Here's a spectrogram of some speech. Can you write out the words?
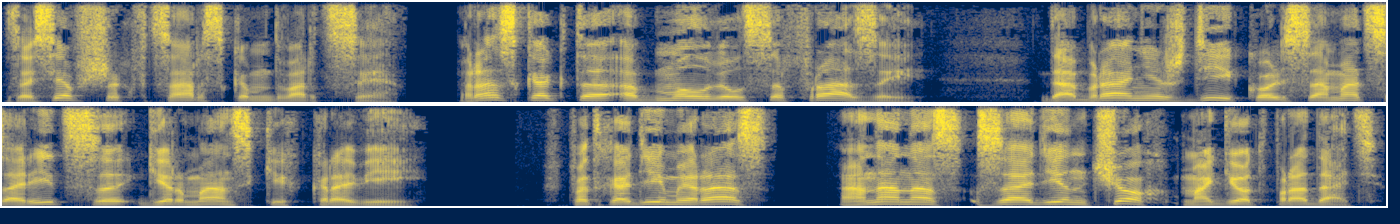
засевших в царском дворце. Раз как-то обмолвился фразой Добра не жди, коль сама царица германских кровей. В подходимый раз она нас за один чох могет продать.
